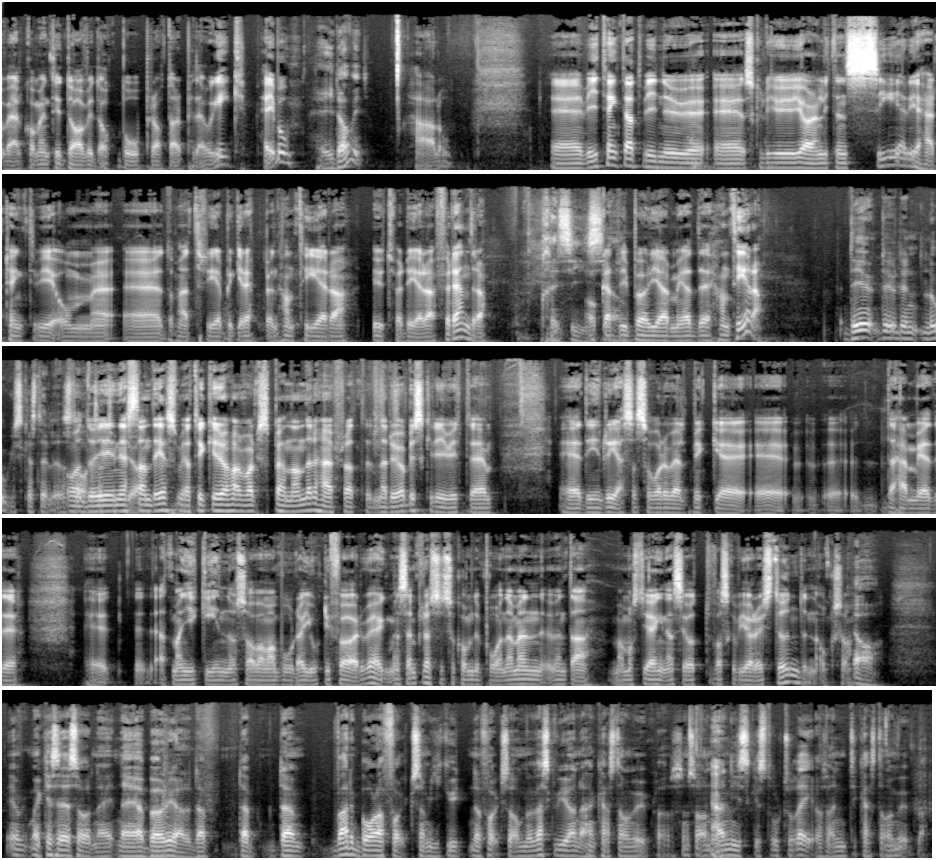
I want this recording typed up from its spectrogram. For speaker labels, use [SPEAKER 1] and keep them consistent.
[SPEAKER 1] och välkommen till David och Bo pratar pedagogik. Hej Bo!
[SPEAKER 2] Hej David!
[SPEAKER 1] Hallå! Eh, vi tänkte att vi nu eh, skulle ju göra en liten serie här tänkte vi om eh, de här tre begreppen hantera, utvärdera, förändra.
[SPEAKER 2] Precis.
[SPEAKER 1] Och att ja. vi börjar med hantera.
[SPEAKER 2] Det är, det är den logiska stället att
[SPEAKER 1] starta. Och det är nästan jag. det som jag tycker har varit spännande det här för att när du har beskrivit din resa så var det väldigt mycket det här med att man gick in och sa vad man borde ha gjort i förväg. Men sen plötsligt så kom det på, nej men vänta, man måste ju ägna sig åt vad ska vi göra i stunden också.
[SPEAKER 2] Ja, man kan säga så när, när jag började, där, där, där var det bara folk som gick ut när folk sa, men vad ska vi göra när han kastar med möbler? Så sa han, ja. ni ska strukturera så han inte kastar med möbler.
